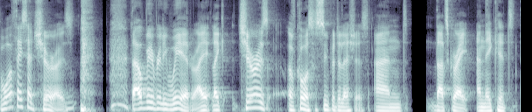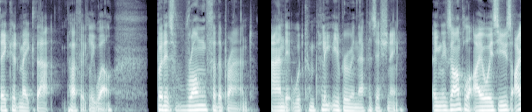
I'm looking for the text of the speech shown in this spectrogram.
But what if they said churros? that would be really weird, right? Like churros, of course, are super delicious and that's great. And they could they could make that perfectly well. But it's wrong for the brand and it would completely ruin their positioning. An example I always use, I,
